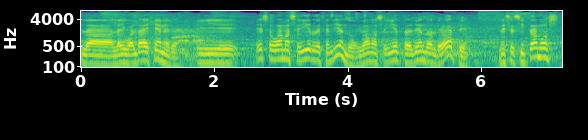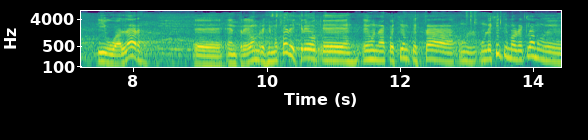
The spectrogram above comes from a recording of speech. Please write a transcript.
la, la igualdad de género. Y eso vamos a seguir defendiendo y vamos a seguir trayendo al debate. Necesitamos igualar eh, entre hombres y mujeres. Creo que es una cuestión que está, un, un legítimo reclamo de,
